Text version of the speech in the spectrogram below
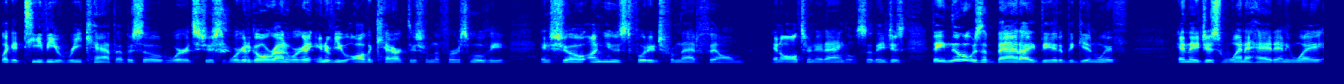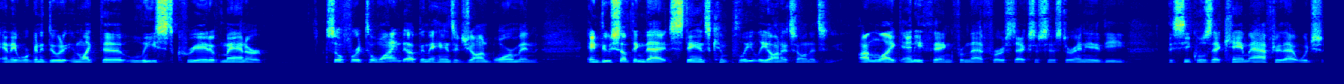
like a TV recap episode where it's just we're gonna go around and we're gonna interview all the characters from the first movie and show unused footage from that film and alternate angles. So they just they knew it was a bad idea to begin with, and they just went ahead anyway, and they were gonna do it in like the least creative manner. So for it to wind up in the hands of John Boorman and do something that stands completely on its own, that's unlike anything from that first Exorcist or any of the the sequels that came after that, which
